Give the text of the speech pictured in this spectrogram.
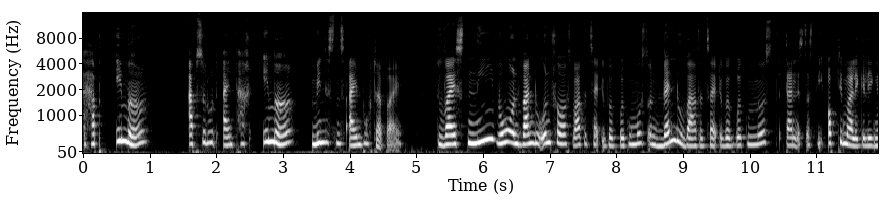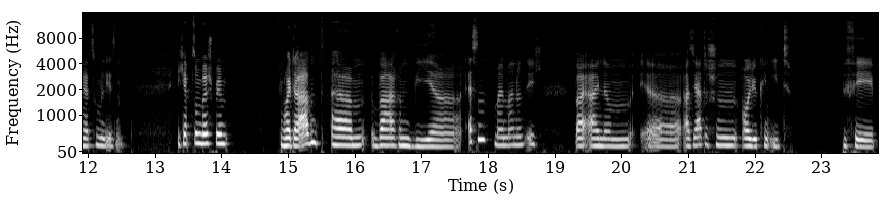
hab immer absolut einfach immer mindestens ein Buch dabei. Du weißt nie, wo und wann du unverhofft Wartezeit überbrücken musst. Und wenn du Wartezeit überbrücken musst, dann ist das die optimale Gelegenheit zum Lesen. Ich habe zum Beispiel heute Abend ähm, waren wir essen, mein Mann und ich, bei einem äh, asiatischen All-You-Can-Eat-Buffet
